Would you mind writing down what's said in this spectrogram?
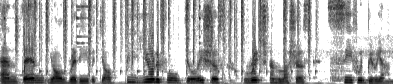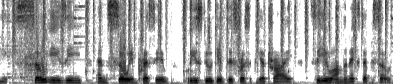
and then you're ready with your beautiful, delicious, rich, and luscious seafood biryani. So easy and so impressive. Please do give this recipe a try. See you on the next episode.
